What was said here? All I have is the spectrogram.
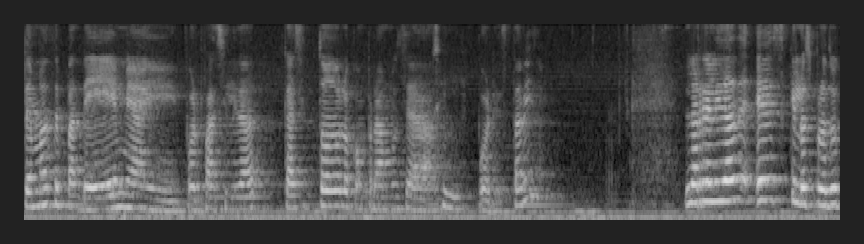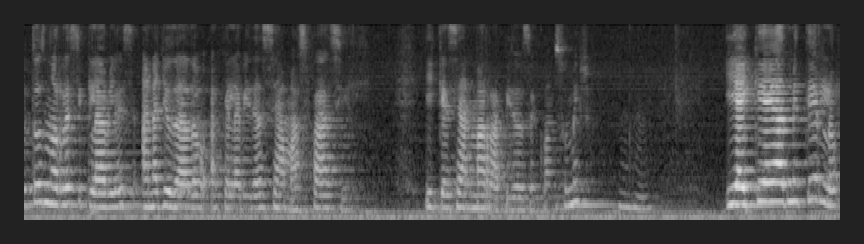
temas de pandemia y por facilidad casi todo lo compramos ya Sí. por esta vía. La realidad es que los productos no reciclables han ayudado a que la vida sea más fácil y que sean más rápidos de consumir. Y hay que admitirlo,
